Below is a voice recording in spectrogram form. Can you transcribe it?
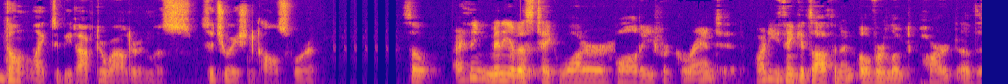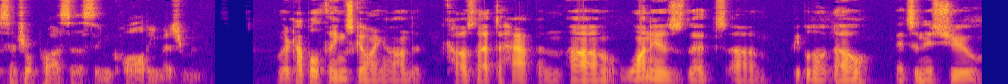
don't like to be Dr. Wilder unless situation calls for it. So, I think many of us take water quality for granted. Why do you think it's often an overlooked part of the central processing quality measurement? There are a couple of things going on that cause that to happen. Uh, one is that um, people don't know it's an issue.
